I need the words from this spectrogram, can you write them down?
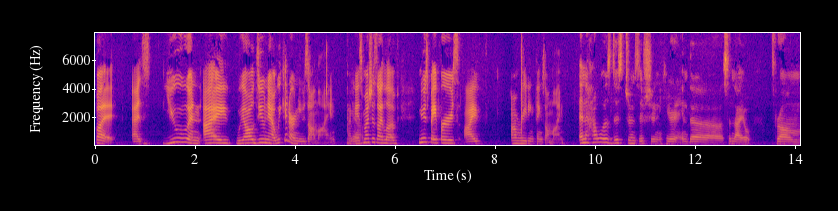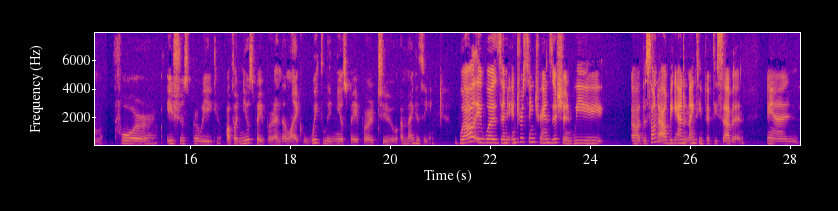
But as you and I, we all do now, we get our news online. I mean, as much as I love newspapers, I, I'm reading things online. And how was this transition here in the Sundial from four issues per week of a newspaper and then like weekly newspaper to a magazine? Well, it was an interesting transition. We, uh, the Sundial began in 1957, and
